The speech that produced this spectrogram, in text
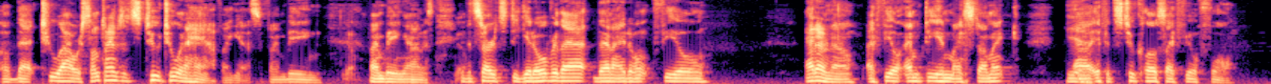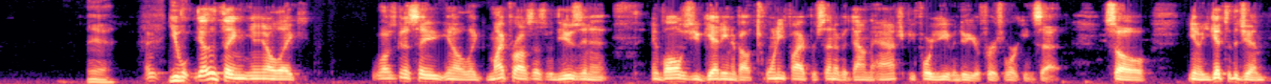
of that two hours. Sometimes it's two, two and a half, I guess, if I'm being, yeah. if I'm being honest. Yeah. If it starts to get over that, then I don't feel, I don't know. I feel empty in my stomach. Yeah. Uh, if it's too close, I feel full. Yeah. You the other thing, you know, like well, I was going to say, you know, like my process with using it involves you getting about 25% of it down the hatch before you even do your first working set. So, you know, you get to the gym,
